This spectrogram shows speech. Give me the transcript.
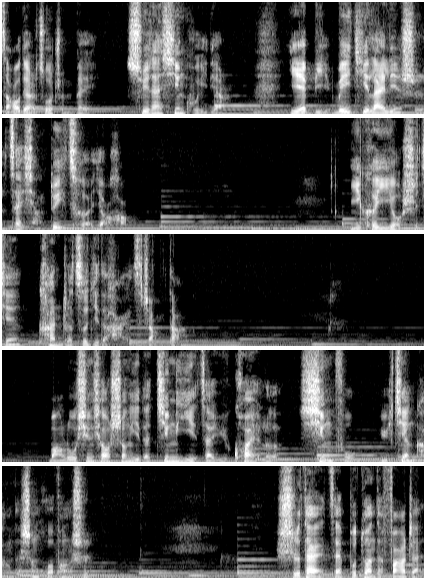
早点做准备，虽然辛苦一点也比危机来临时再想对策要好。你可以有时间看着自己的孩子长大。网络行销生意的精义在于快乐、幸福与健康的生活方式。时代在不断的发展，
